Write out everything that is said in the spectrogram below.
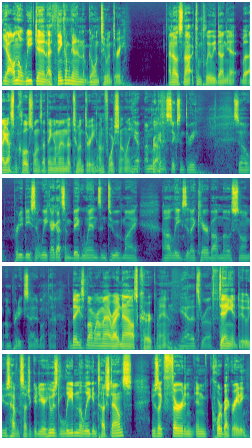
yeah, on the weekend, I think I'm going to end up going two and three. I know it's not completely done yet, but I got some close ones. I think I'm going to end up two and three, unfortunately. Yep, I'm Rough. looking at six and three. So pretty decent week. I got some big wins in two of my uh, leagues that I care about most, so I'm, I'm pretty excited about that. The biggest bummer I'm at right now is Kirk, man. Yeah, that's rough. Dang it, dude. He was having such a good year. He was leading the league in touchdowns. He was like third in, in quarterback rating.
